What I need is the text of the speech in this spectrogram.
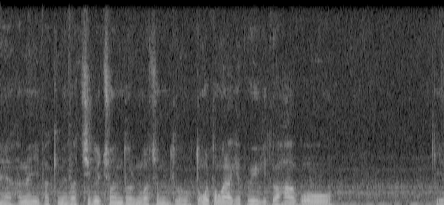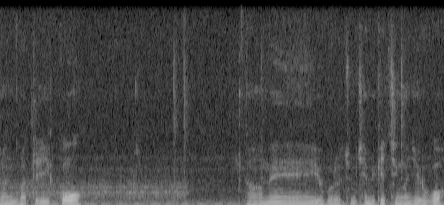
예, 화면이 바뀌면서 지구촌 도는 것처럼 도 동글동글하게 보이기도 하고 이런 것들이 있고 그 다음에 요거를 좀 재밌게 찍은 건 이제 요거.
